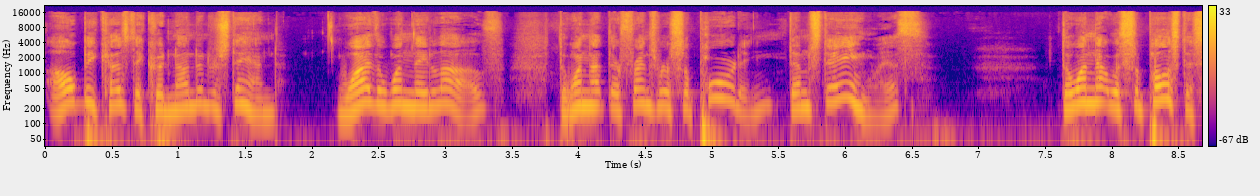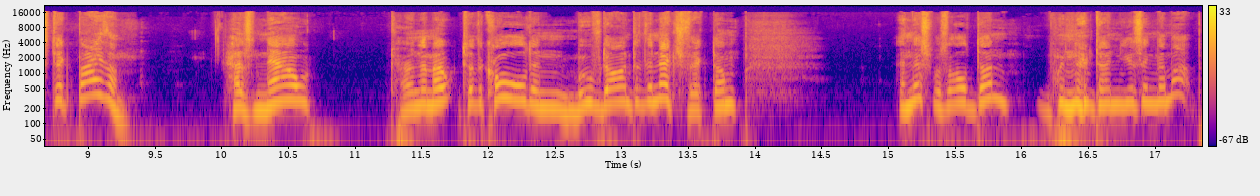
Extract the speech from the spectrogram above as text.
All because they could not understand why the one they love, the one that their friends were supporting them staying with, the one that was supposed to stick by them, has now turned them out to the cold and moved on to the next victim. And this was all done when they're done using them up.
